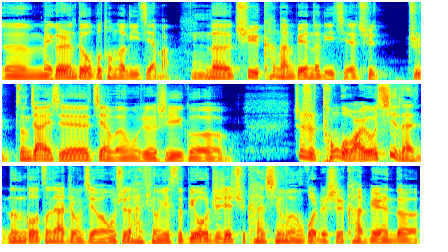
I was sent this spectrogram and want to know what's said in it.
嗯，每个人都有不同的理解嘛。那去看看别人的理解，去就增加一些见闻，我觉得是一个。就是通过玩游戏来能够增加这种见闻，我觉得还挺有意思，比我直接去看新闻或者是看别人的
